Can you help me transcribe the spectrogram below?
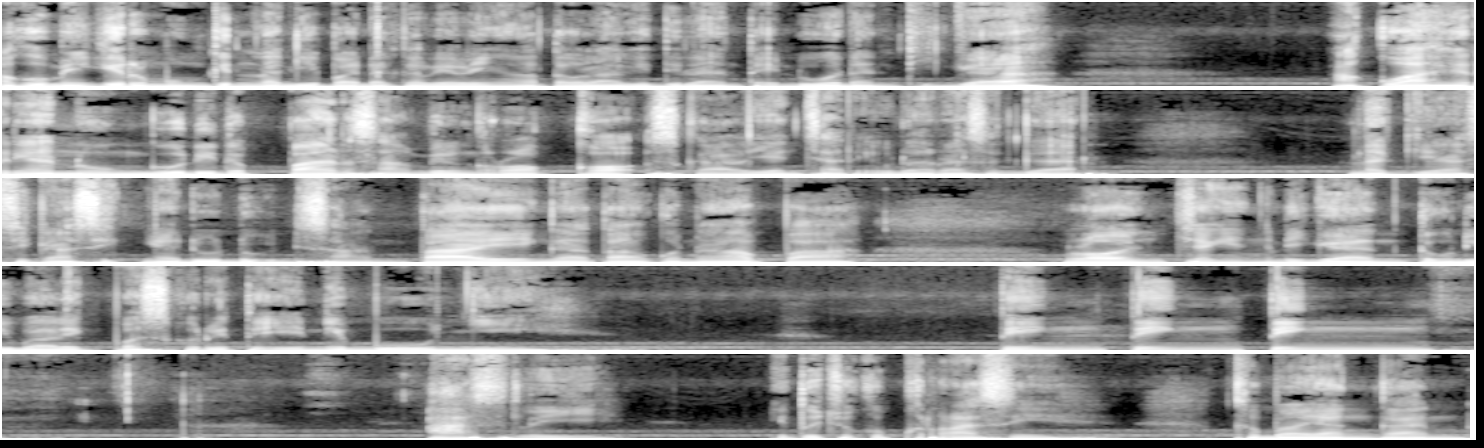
Aku mikir mungkin lagi pada keliling atau lagi di lantai 2 dan 3. Aku akhirnya nunggu di depan sambil ngerokok sekalian cari udara segar lagi asik-asiknya duduk di santai nggak tahu kenapa lonceng yang digantung di balik pos security ini bunyi. Ting ting ting. Asli itu cukup keras sih. Kebayangkan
